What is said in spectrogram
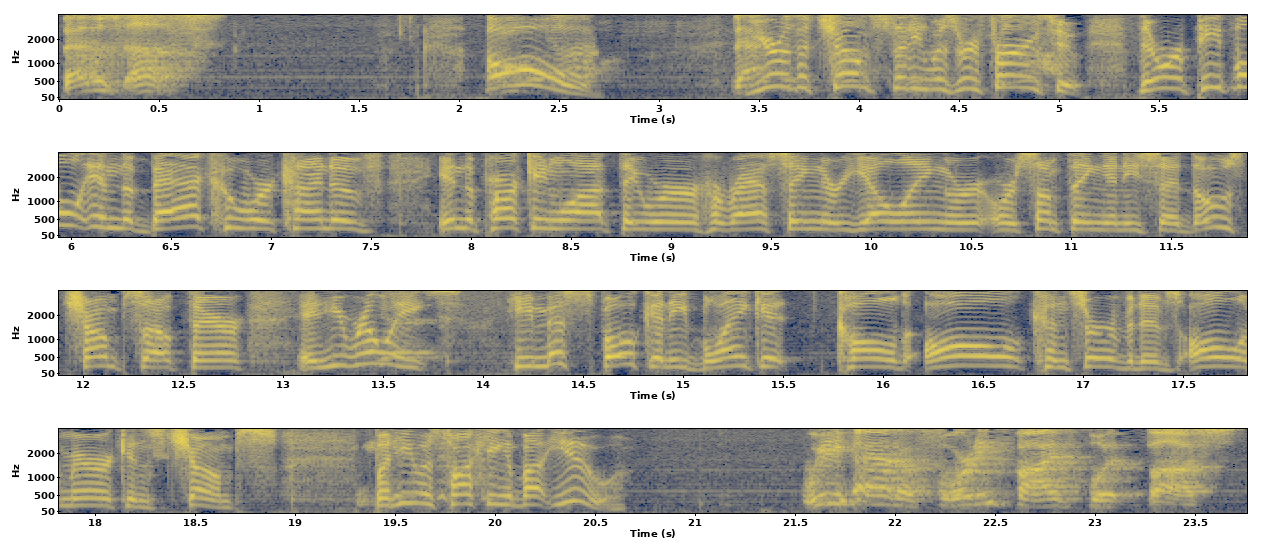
That was us. Oh! That You're the chumps that he was referring to. There were people in the back who were kind of in the parking lot. They were harassing or yelling or, or something, and he said, "Those chumps out there." And he really Yes. he misspoke and he blanket called all conservatives, all Americans, chumps. But he was talking about you. We had a 45 foot bus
